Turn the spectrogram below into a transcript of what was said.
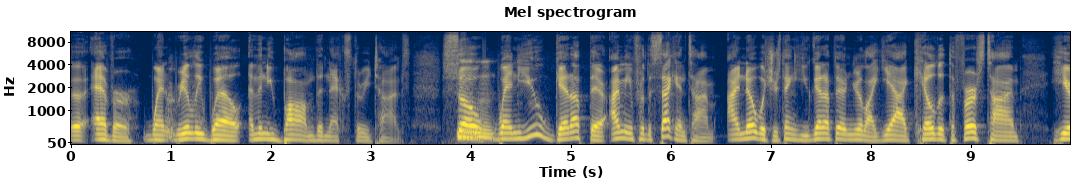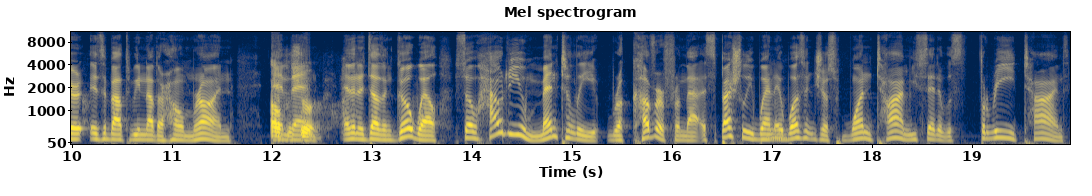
uh, ever went really well, and then you bombed the next three times. So Mhm. when you get up there, I mean, for the second time, I know what you're thinking. You get up there and you're like, "Yeah, I killed it the first time. Here is about to be another home run." Oh, and then sure. and then it doesn't go well. So how do you mentally recover from that, especially when Mm. it wasn't just one time? You said it was three times.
